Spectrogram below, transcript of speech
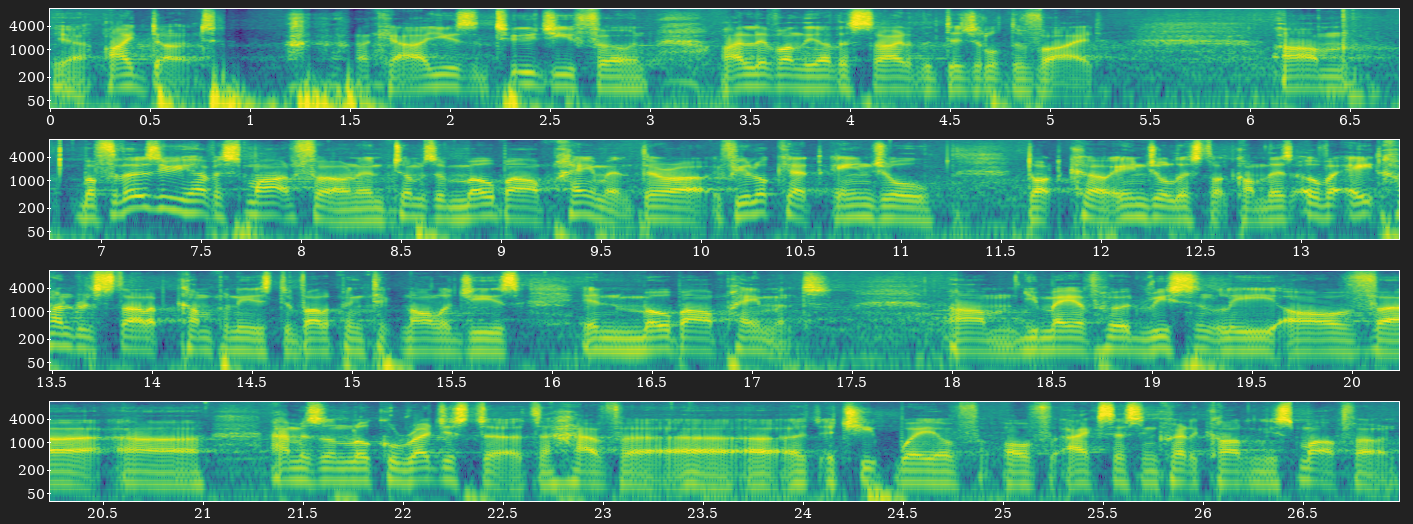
Yeah, I don't. okay, I use a 2G phone. I live on the other side of the digital divide. Um, but for those of you who have a smartphone, in terms of mobile payment, there are, if you look at angel.co, angellist.com, there's over 800 startup companies developing technologies in mobile payment. Um, you may have heard recently of uh, uh, Amazon Local Register to have a, a, a, cheap way of, of accessing credit card on your smartphone,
